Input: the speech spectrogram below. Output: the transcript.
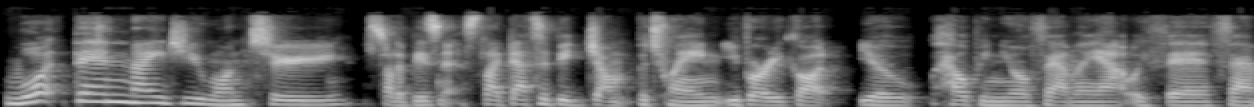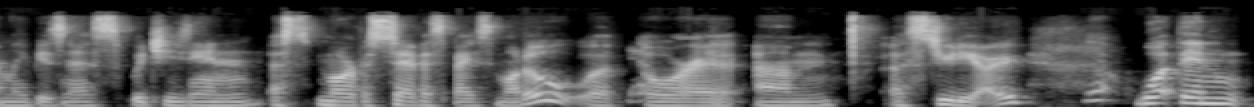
What then made you want to start a business? Like that's a big jump between you've already got you're helping your family out with their family business, which is in a, more of a service based model or, Yep. or a, um, a studio. Yep. What then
